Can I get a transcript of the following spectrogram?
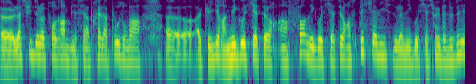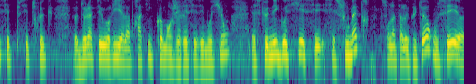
Euh, la suite de notre programme, bien c'est après la pause, on va euh, accueillir un négociateur, un fin négociateur, un spécialiste de la négociation. Il va nous donner ces trucs de la théorie à la pratique, comment gérer ses émotions. Est-ce que négocier, c'est soumettre son interlocuteur ou c'est euh,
